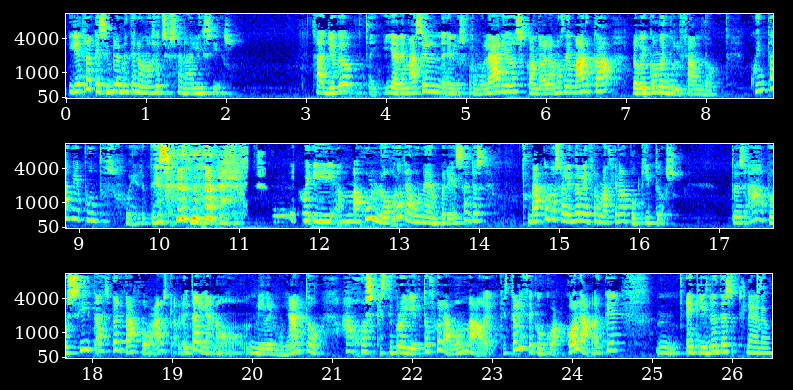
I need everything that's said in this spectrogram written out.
y otra que simplemente no hemos hecho ese análisis. O sea, yo veo, y además en, los formularios, cuando hablamos de marca, lo voy como endulzando. Cuéntame puntos fuertes. y, hago un logro de alguna empresa. Entonces, va como saliendo la información a poquitos. Entonces, ah, pues sí, es verdad, joder, es que hablo italiano, nivel muy alto. Ah, jo, es que este proyecto fue la bomba, que esto lo hice con Coca-Cola, es que X, ¿no? Entonces, claro.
